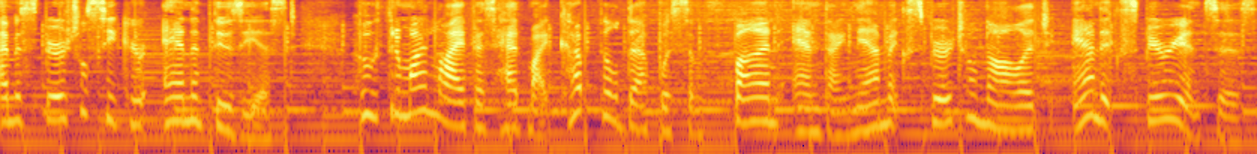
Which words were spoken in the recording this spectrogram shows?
I'm a spiritual seeker and enthusiast who, through my life, has had my cup filled up with some fun and dynamic spiritual knowledge and experiences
